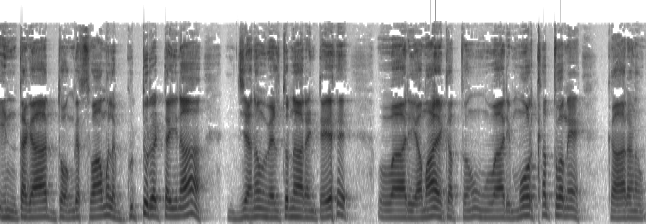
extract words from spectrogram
ఇంతగా దొంగ స్వాముల గుట్టురట్టయినా జనం వెళ్తున్నారంటే వారి అమాయకత్వం వారి మూర్ఖత్వమే కారణం.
